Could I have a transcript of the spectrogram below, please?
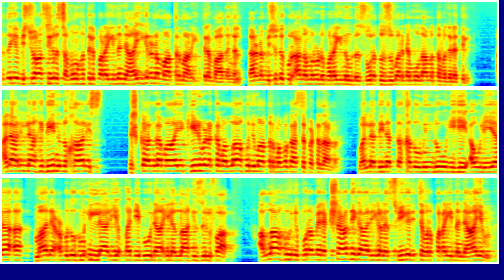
ഹൃദയ വിശ്വാസികൾ സമൂഹത്തിൽ പറയുന്ന ന്യായീകരണം മാത്രമാണ് ഇത്തരം വാദങ്ങൾ. കാരണം വിശുദ്ധ ഖുർആൻ നമ്മളോട് പറയുന്നുണ്ട് സൂറത്ത് സുമറിന്റെ മൂന്നാമത്തെ വചനത്തിൽ ഖാലിസ്. നിഷ്കളങ്കമായി കീഴ്വഴക്കം അള്ളാഹുവിന് മാത്രം അവകാശപ്പെട്ടതാണ്. അള്ളാഹുവിന് പുറമെ രക്ഷാധികാരികളെ സ്വീകരിച്ചവർ പറയുന്ന ന്യായം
